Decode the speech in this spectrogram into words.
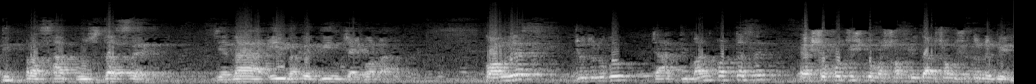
তিপ্রাসা বুঝতেছে যে না, এইভাবে দিন যাইব না। কংগ্রেস যতটুকু যা ডিমান্ড করতেছে, একশো পঁচিশতম সংবিধান সংশোধনী বিল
